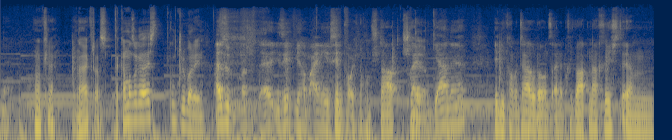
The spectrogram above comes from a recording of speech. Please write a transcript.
Nee. Okay. Na krass. Da kann man sogar echt gut drüber reden. Also, man, äh, ihr seht, wir haben einige Themen für euch noch am Start. Schreibt ja. gerne in die Kommentare oder uns eine Privatnachricht, ähm,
